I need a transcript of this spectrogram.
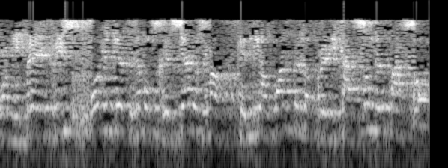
por mi fe en Cristo. Hoy en día tenemos cristianos, hermano, que ni aguantan la predicación del pastor.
